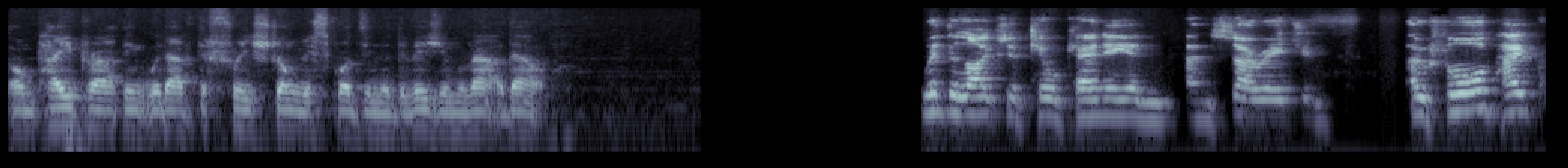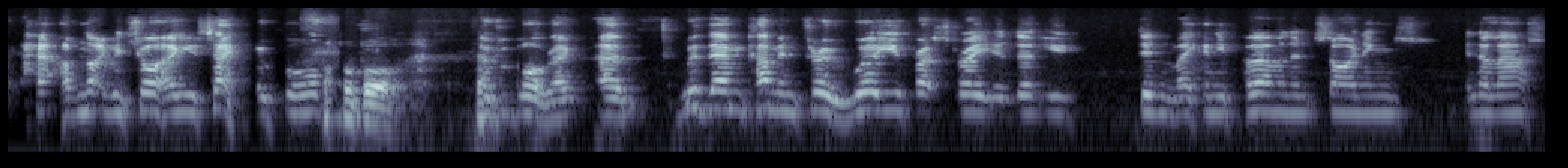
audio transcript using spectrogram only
on paper, I think would have the three strongest squads in the division without a doubt. With the likes of Kilkenny and, and Surridge and Ofoborh, how, how, I'm not even sure how you say Ofoborh. Football. Football, right? Um, with them coming through, were you frustrated that you didn't make any permanent signings in the last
